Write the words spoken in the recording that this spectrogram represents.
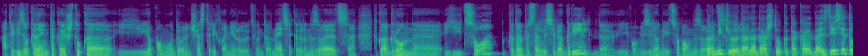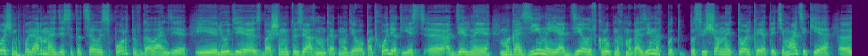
А ты видел когда-нибудь такая штука, ее, по-моему, довольно часто рекламируют в интернете, которая называется такое огромное яйцо, которое представляет из себя гриль, да, я не помню, зеленое яйцо, по-моему, называется. Барбекю, да-да-да, штука такая, да. Здесь это очень популярно, здесь это целый спорт в Голландии, и люди с большим энтузиазмом к этому делу подходят. Есть э, отдельные магазины и отделы в крупных магазинах, посвященные только этой тематике, э,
